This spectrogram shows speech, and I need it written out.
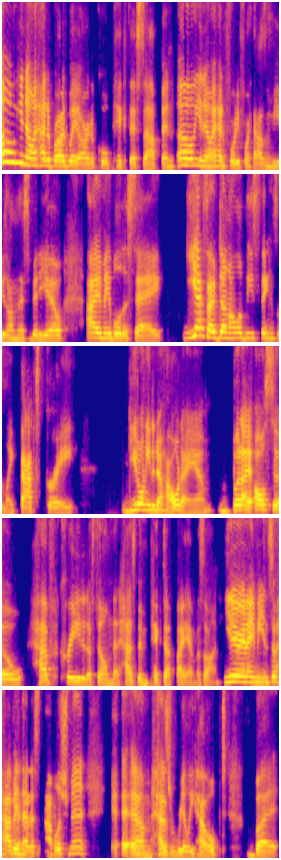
oh you know I had a Broadway article pick this up and oh you know I had 44,000 views on this video I'm able to say yes I've done all of these things and like that's great you don't need to know how old I am, but I also have created a film that has been picked up by Amazon. You know what I mean? So having yeah. that establishment um, has really helped. But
